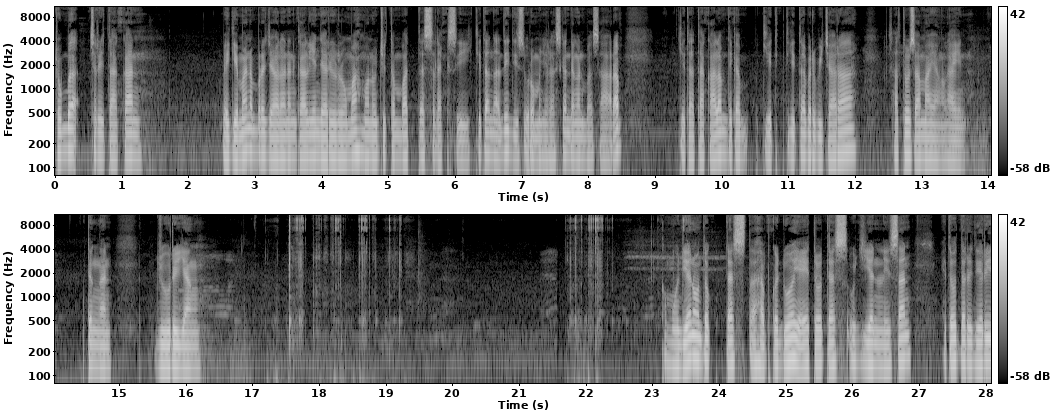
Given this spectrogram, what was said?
Coba ceritakan bagaimana perjalanan kalian dari rumah menuju tempat tes seleksi. Kita nanti disuruh menjelaskan dengan bahasa Arab kita takalam ketika kita berbicara satu sama yang lain dengan juri yang Kemudian untuk tes tahap kedua yaitu tes ujian lisan itu terdiri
